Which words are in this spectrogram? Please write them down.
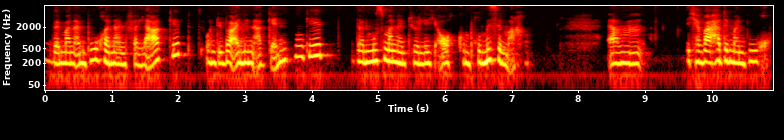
wenn man ein Buch an einen Verlag gibt und über einen Agenten geht, dann muss man natürlich auch Kompromisse machen. Ähm, ich hatte mein Buch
